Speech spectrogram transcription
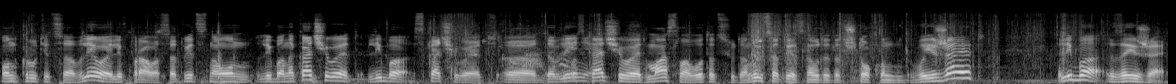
он крутится влево или вправо. Соответственно, он либо накачивает, либо скачивает э, давление, скачивает масло вот отсюда. Ну и, соответственно, вот этот шток, он выезжает, либо заезжает.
